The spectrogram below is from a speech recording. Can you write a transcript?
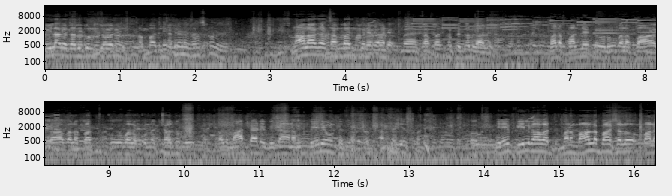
మీలాగా చదువుకుని సంపాదించారు నాలాగా సంపాదించుకునే అంటే ఆ, సంపాదించుకునే పెద్దలు కాలేదు వాళ్ళ పల్లెటూరు వాళ్ళ బాధ వాళ్ళ బతుకు వాళ్ళకున్న చదువు వాళ్ళు మాట్లాడే విధానం వేరే ఉంటుంది. అర్థం చేసుకోండి. మీరేం ఫీల్ కావద్దు. మనం వాళ్ళ భాషలో వాళ్ళ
